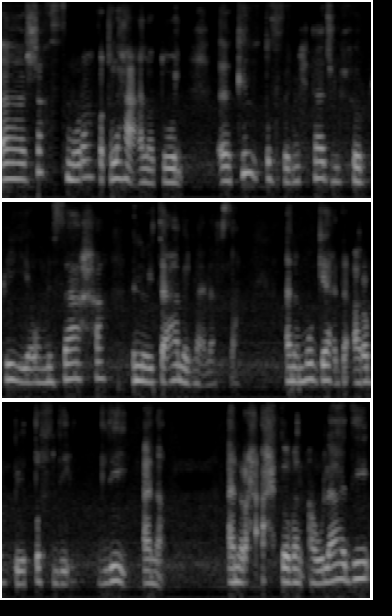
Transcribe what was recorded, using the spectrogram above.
آه، شخص مرافق لها على طول. آه، كل طفل محتاج الحرية ومساحه إنه يتعامل مع نفسه. أنا مو قاعدة أربي طفلي لي أنا. أنا راح أحتضن أولادي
